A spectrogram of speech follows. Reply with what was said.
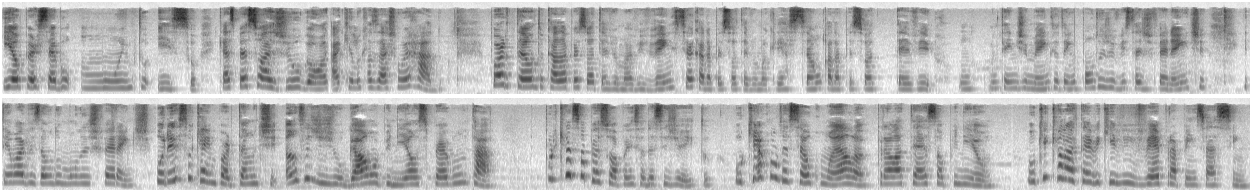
E eu percebo muito isso, que as pessoas julgam aquilo que elas acham errado. Portanto, cada pessoa teve uma vivência, cada pessoa teve uma criação, cada pessoa teve um entendimento, tem um ponto de vista diferente e tem uma visão do mundo diferente. Por isso que é importante, antes de julgar uma opinião, se perguntar: por que essa pessoa pensa desse jeito? O que aconteceu com ela para ela ter essa opinião? O que, que ela teve que viver para pensar assim?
